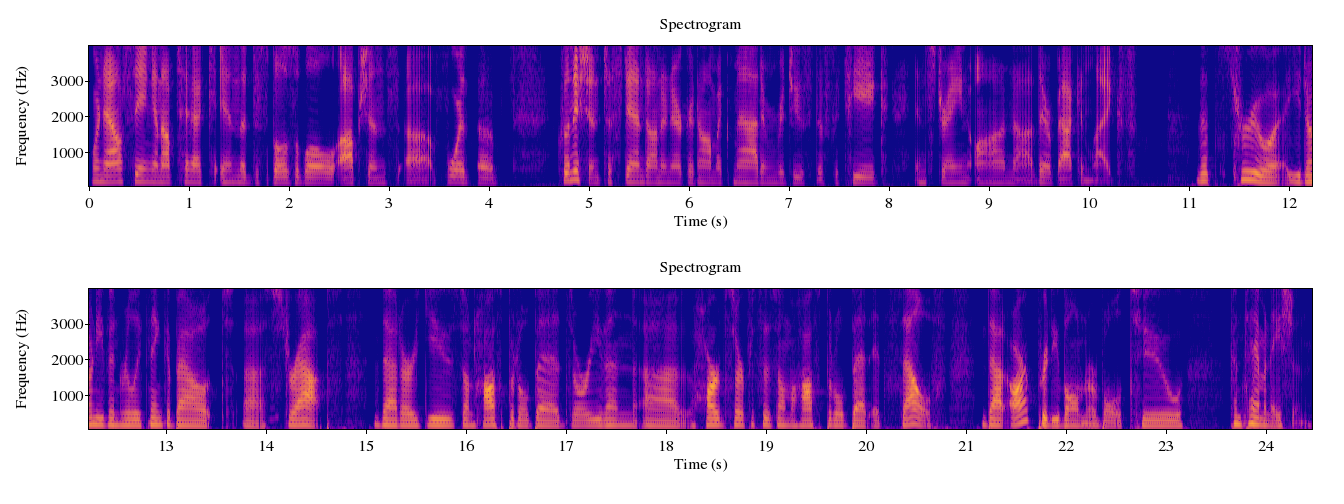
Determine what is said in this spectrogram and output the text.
We're now seeing an uptick in the disposable options uh, for the clinician to stand on an ergonomic mat and reduce the fatigue and strain on uh, their back and legs. That's true. You don't even really think about uh, straps that are used on hospital beds or even uh, hard surfaces on the hospital bed itself that are pretty vulnerable to contamination.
